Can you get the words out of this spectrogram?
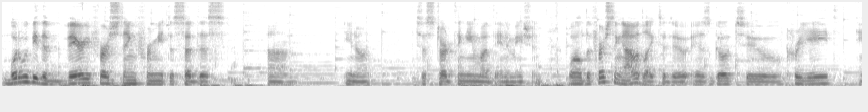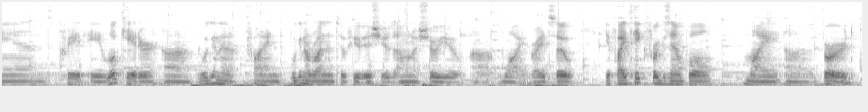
what would be the very first thing for me to set this, um, you know, to start thinking about the animation? Well, the first thing I would like to do is go to create and create a locator. Uh, we're gonna find, we're gonna run into a few issues. I wanna show you uh, why, right? So if I take, for example, my uh, bird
